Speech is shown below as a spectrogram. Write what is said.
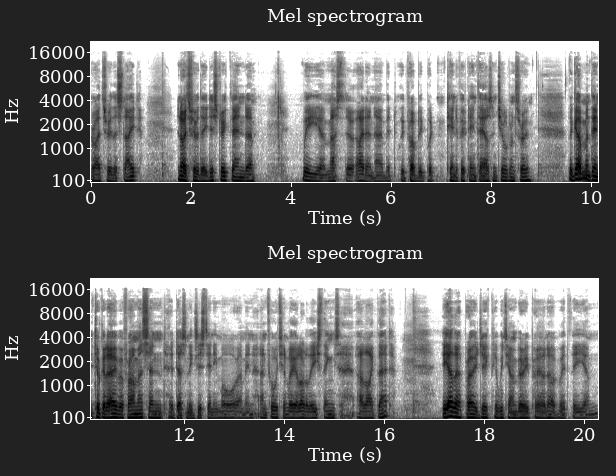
right through the state, right through the district, and uh, we uh, must, uh, I don't know, but we probably put 10 to 15,000 children through. The government then took it over from us and it doesn't exist anymore. I mean, unfortunately, a lot of these things are like that. The other project, which I'm very proud of with the um,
